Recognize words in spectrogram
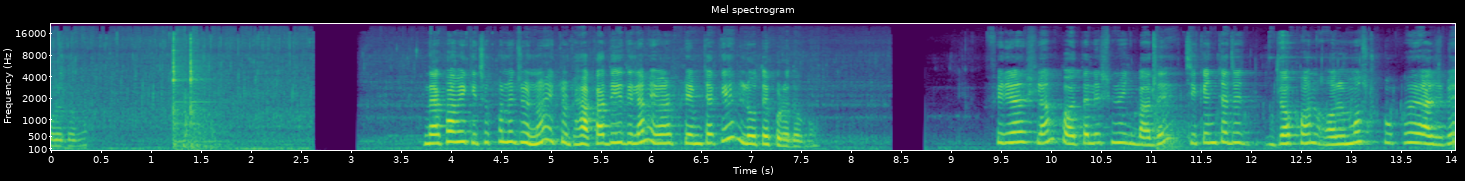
করে দেবো। দেখো আমি কিছুক্ষণের জন্য একটু ঢাকা দিয়ে দিলাম, এবার ফ্লেমটাকে লোতে করে দেবো। ফিরে আসলাম পঁয়তাল্লিশ মিনিট বাদে। চিকেনটা যে যখন অলমোস্ট কুক হয়ে আসবে,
